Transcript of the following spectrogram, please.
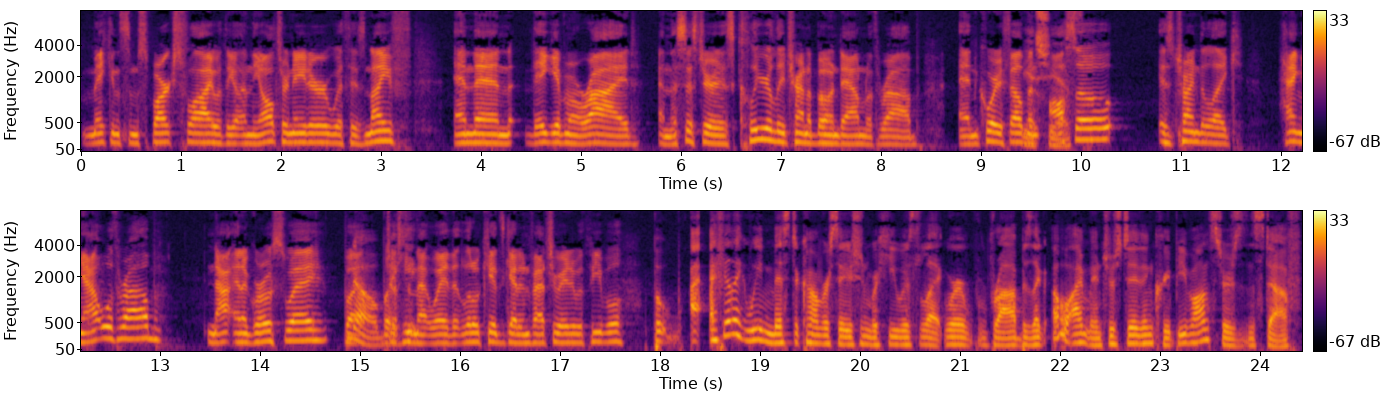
making some sparks fly with the and the alternator with his knife, and then they give him a ride. And the sister is clearly trying to bone down with Rob, and Corey Feldman Yes, she is. also is. trying to like hang out with Rob, not in a gross way, but, No, but just he- in that way that little kids get infatuated with people. But I, I feel like we missed a conversation where he was like, where Rob is like, "Oh, I'm interested in creepy monsters and stuff."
